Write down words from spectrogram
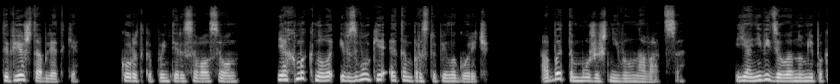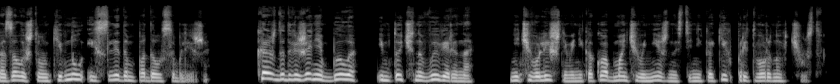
«Ты пьешь таблетки?» Коротко поинтересовался он. Я хмыкнула, и в звуке этом проступила горечь. «Об этом можешь не волноваться». Я не видела, но мне показалось, что он кивнул и следом подался ближе. Каждое движение было им точно выверено. Ничего лишнего, никакой обманчивой нежности, никаких притворных чувств.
